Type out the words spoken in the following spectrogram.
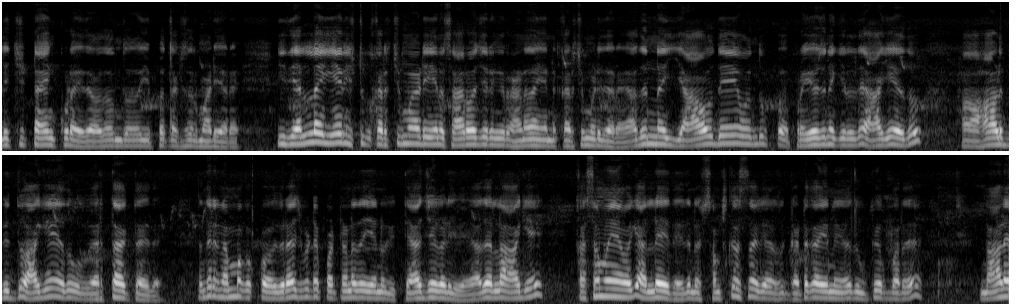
ಲಿಚ್ ಟ್ಯಾಂಕ್ ಕೂಡ ಇದೆ. ಅದೊಂದು ಇಪ್ಪತ್ತು ಲಕ್ಷದಲ್ಲಿ ಮಾಡಿದ್ದಾರೆ. ಇದೆಲ್ಲ ಏನು ಇಷ್ಟು ಖರ್ಚು ಮಾಡಿ, ಏನು ಸಾರ್ವಜನಿಕರ ಹಣ ಏನು ಖರ್ಚು ಮಾಡಿದ್ದಾರೆ? ಅದನ್ನು ಯಾವುದೇ ಒಂದು ಪ್ರಯೋಜನಕ್ಕಿಲ್ಲದೆ ಹಾಗೇ ಅದು ಹಾಳು ಬಿದ್ದು ಹಾಗೇ ಅದು ವ್ಯರ್ಥ ಆಗ್ತಾ ಇದೆ. ಅಂದರೆ ನಮ್ಮ ವಿರಾಜಪೇಟೆ ಪಟ್ಟಣದ ಏನು ತ್ಯಾಜ್ಯಗಳಿವೆ, ಅದೆಲ್ಲ ಹಾಗೆ ಕಸಮಯವಾಗಿ ಅಲ್ಲೇ ಇದೆ. ಇದನ್ನು ಸಂಸ್ಕರಿಸಿದ ಘಟಕ ಏನು ಅದು ಉಪಯೋಗ ಬರದೆ ನಾಳೆ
